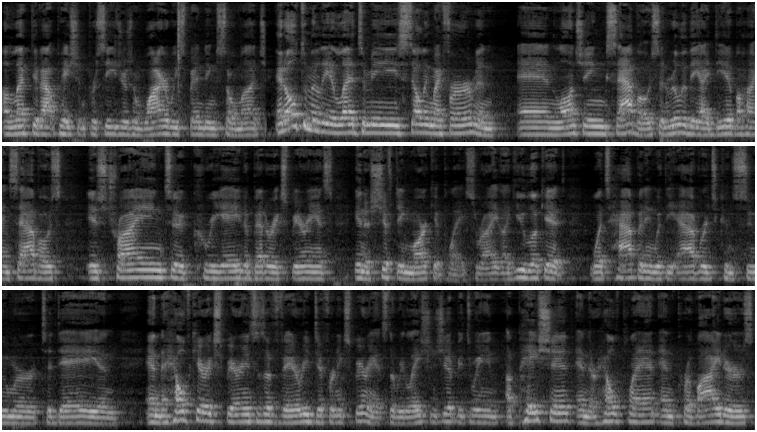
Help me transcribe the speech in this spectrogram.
elective outpatient procedures and why are we spending so much. And ultimately it led to me selling my firm and and launching SAVVOS. And really, the idea behind SAVVOS is trying to create a better experience in a shifting marketplace, right? Like you look at what's happening with the average consumer today and and the healthcare experience is a very different experience. The relationship between a patient and their health plan and providers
